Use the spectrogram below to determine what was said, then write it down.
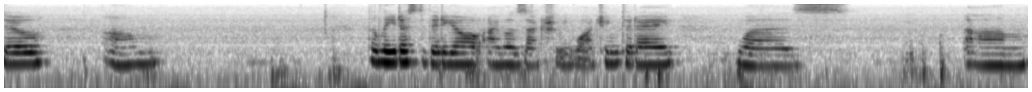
to. Um, the latest video I was actually watching today was um,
